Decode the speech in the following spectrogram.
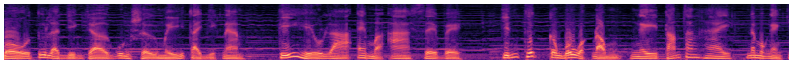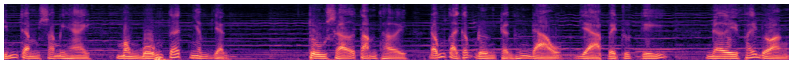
Bộ Tư lệnh Viện trợ quân sự Mỹ tại Việt Nam, ký hiệu là MACV, chính thức công bố hoạt động ngày 8 tháng 2 năm 1962, mồng 4 Tết nhâm dần. Trụ sở tạm thời đóng tại góc đường Trần Hưng Đạo và Petrus Ký, nơi phái đoàn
